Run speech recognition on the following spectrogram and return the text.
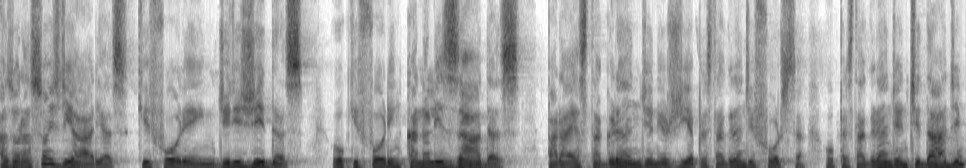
as orações diárias que forem dirigidas ou que forem canalizadas para esta grande energia, para esta grande força ou para esta grande entidade,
